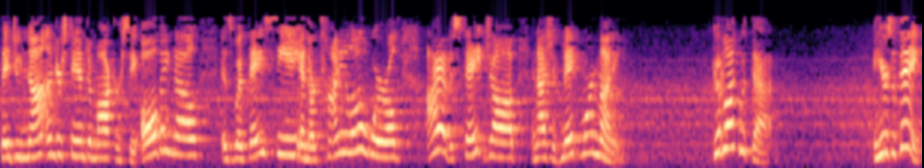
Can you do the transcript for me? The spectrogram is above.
They do not understand democracy. All they know is what they see in their tiny little world. I have a state job and I should make more money. Good luck with that. And here's the thing.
